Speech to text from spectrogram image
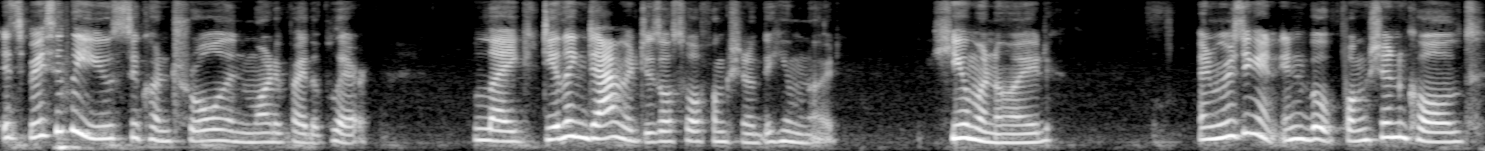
It's basically used to control and modify the player. Like dealing damage is also a function of the humanoid. Humanoid. And we're using an inbuilt function called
